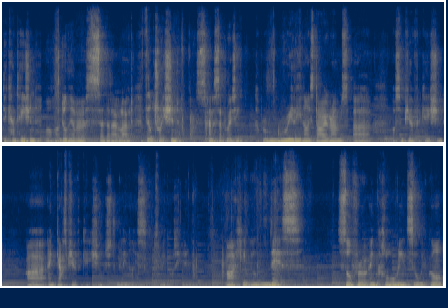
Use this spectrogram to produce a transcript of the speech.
Decantation? Well, I don't think I've ever said that out loud. Filtration, it's kind of separating. A couple of really nice diagrams uh, of some purification uh, and gas purification, which is really nice. What's we got here? Ah, here we go. This sulfur and chlorine. So we've got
